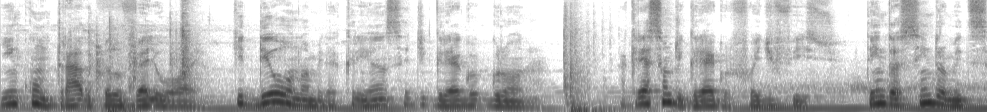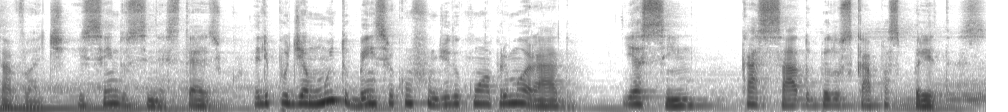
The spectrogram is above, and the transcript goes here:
e encontrado pelo velho Orion, que deu o nome da criança de Gregor Gronor. A criação de Gregor foi difícil. Tendo a síndrome de Savant e sendo sinestésico, ele podia muito bem ser confundido com um aprimorado e assim caçado pelos capas pretas.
